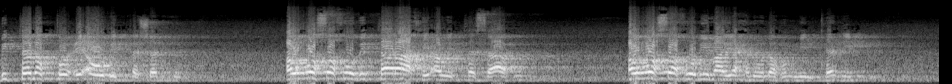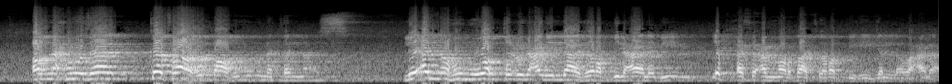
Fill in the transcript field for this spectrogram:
بالتنطع أو بالتشدد أو وصفوا بالتراخي أو التساهل أو وصفوا بما يحلو لهم من كذب أو نحو ذلك كفاه الله مؤنة الناس لأنه موقع عن الله رب العالمين يبحث عن مرضاة ربه جل وعلا.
